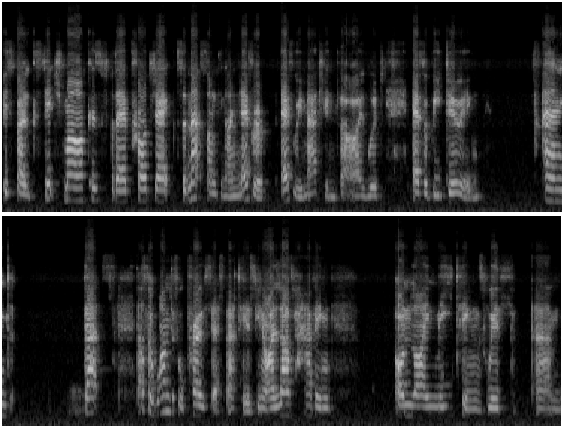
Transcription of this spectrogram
bespoke stitch markers for their projects, and that's something I never ever imagined that I would ever be doing. And that's that's a wonderful process. That is, you know, I love having online meetings with um,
